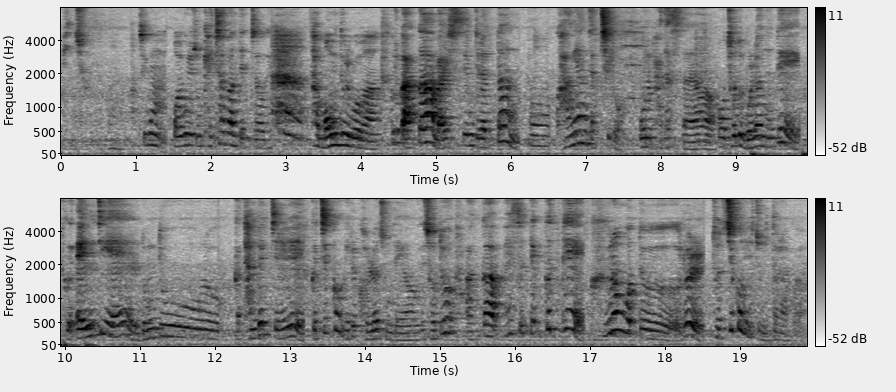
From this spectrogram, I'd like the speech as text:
비추. 어. 지금 얼굴이 좀 개차반됐죠. 다 멍들고 막. 그리고 아까 말씀드렸던 어, 광양자 치료 오늘 받았어요. 어, 저도 몰랐는데 그 LDL 농도 그러니까 단백질 그 찌꺼기를 걸러준대요. 근데 저도 아까 했을 때 끝에 그런 것들을 저도 찌꺼기가 좀 있더라고요.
